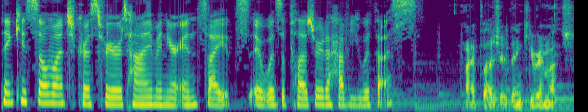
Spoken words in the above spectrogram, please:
Thank you so much, Chris, for your time and your insights. It was a pleasure to have you with us. My pleasure. Thank you very much.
